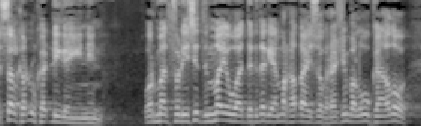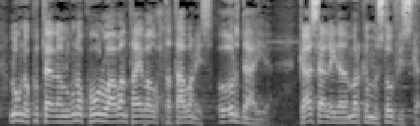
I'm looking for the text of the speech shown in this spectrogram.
salka dhulka dhigaynin. War maad fadhiisid maya waa degdegaya markaad dhahayso raashin baa lagu keen adoo lugna ku taagan lugna kuu laaban baad wax tataabanaysa oo ordahaya kaasaa la yidhahda marka mustawfiska.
